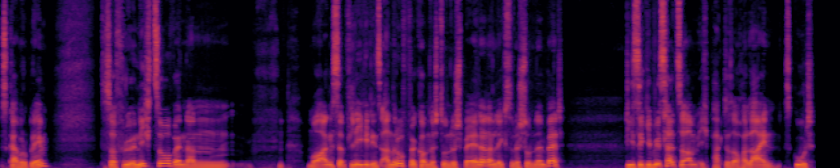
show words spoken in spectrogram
Ist kein Problem. Das war früher nicht so, wenn dann morgens der Pflegedienst anruft, wir kommen eine Stunde später, dann legst du eine Stunde im Bett. Diese Gewissheit zu haben, ich packe das auch allein, ist gut.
